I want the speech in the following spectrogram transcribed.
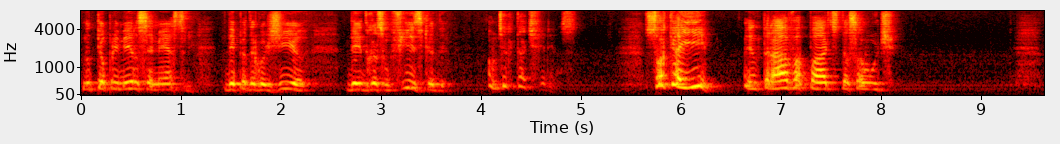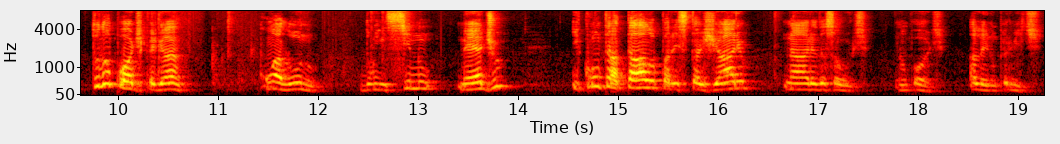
no teu primeiro semestre de pedagogia, de educação física? De... Onde é que está a diferença? Só que aí entrava a parte da saúde. Tu não pode pegar um aluno do ensino médio e contratá-lo para estagiário na área da saúde. Não pode. A lei não permite.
